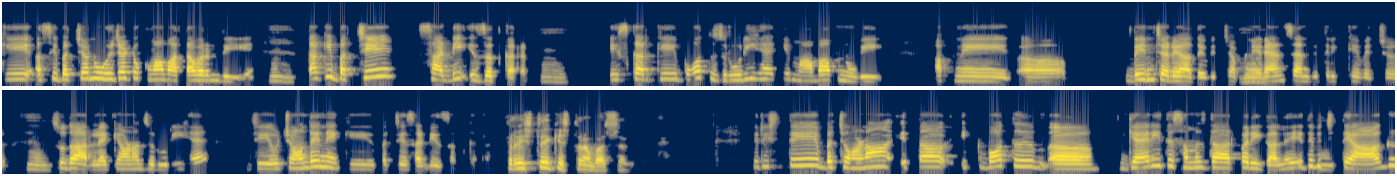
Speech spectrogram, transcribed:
ਕਿ ਅਸੀਂ ਬੱਚਿਆਂ ਨੂੰ ਉਹ ਜਿਹਾ ਢੁਕਵਾਂ ਵਾਤਾਵਰਣ ਦੇਈਏ ਤਾਂ ਕਿ ਬੱਚੇ ਸਾਡੀ ਇੱਜ਼ਤ ਕਰਨ। ਇਸ ਕਰਕੇ ਬਹੁਤ ਜ਼ਰੂਰੀ ਹੈ ਕਿ ਮਾਪੇ ਨੂੰ ਵੀ ਆਪਣੇ ਦਿਨਚਰਿਆ ਦੇ ਵਿੱਚ ਆਪਣੇ। ਰਹਿਣ ਸਹਿਣ ਦੇ ਤਰੀਕੇ ਵਿੱਚ ਸੁਧਾਰ ਲੈ ਕੇ ਆਉਣਾ ਜ਼ਰੂਰੀ ਹੈ। ਜੇ ਉਹ ਚਾਹੁੰਦੇ ਨੇ ਕਿ ਬੱਚੇ ਸਾਡੀ ਇੱਜ਼ਤ ਕਰਨ। ਰਿਸ਼ਤੇ ਕਿਸ ਤਰ੍ਹਾਂ ਬਚ ਸਕਦੇ ਰਿਸ਼ਤੇ ਬਚਾਉਣਾ ਇਹ ਤਾਂ ਇੱਕ ਬਹੁਤ ਗਹਿਰੀ ਤੇ ਸਮਝਦਾਰ ਭਰੀ ਗੱਲ ਹੈ। ਇਹਦੇ ਵਿੱਚ ਤਿਆਗ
